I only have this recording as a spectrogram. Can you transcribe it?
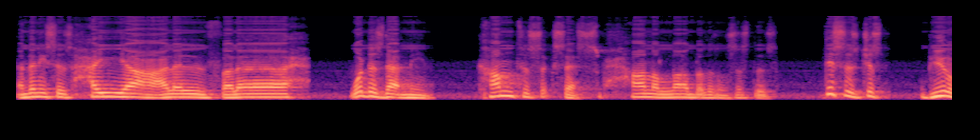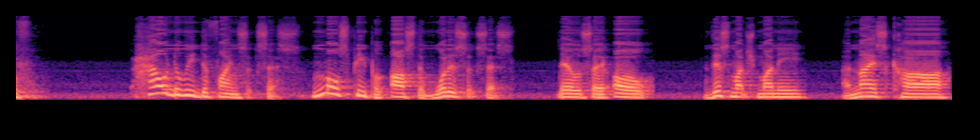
And then he says, Hayya ala al-falah. What does that mean? Come to success. SubhanAllah, brothers and sisters. This is just beautiful. How do we define success? Most people ask them, what is success? They will say, oh, this much money, a nice car,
